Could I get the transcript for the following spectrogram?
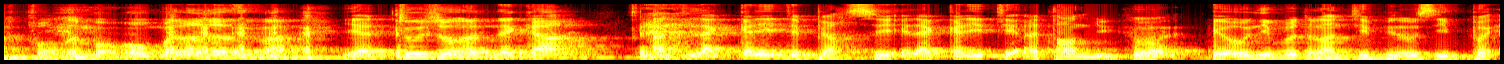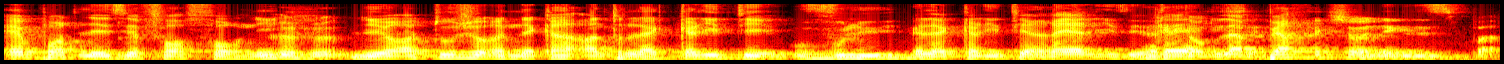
pour le moment, ou malheureusement, il y a toujours un écart entre la qualité perçue et la qualité attendue. Ouais. Et au niveau de l'entreprise aussi, peu importe les efforts fournis, Mhm. il y aura toujours un écart entre la qualité voulue et la qualité réalisée. Réalisée. Donc la perfection n'existe pas.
